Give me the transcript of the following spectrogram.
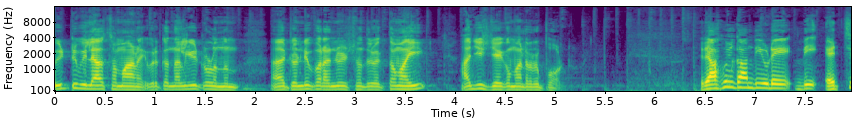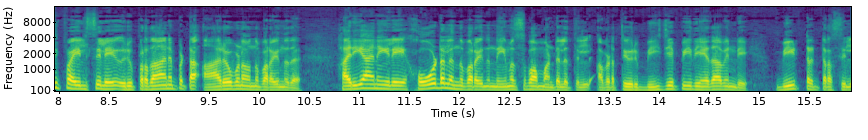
വീട്ടുവിലാസമാണ് ഇവർക്ക് നൽകിയിട്ടുള്ളതെന്നും ട്വന്റി ഫോർ അന്വേഷണത്തിൽ വ്യക്തമായി. അജീഷ് ജയകുമാറിന്റെ റിപ്പോർട്ട്. രാഹുൽ ഗാന്ധിയുടെ ദി എച്ച് ഫയൽസിലെ ഒരു പ്രധാനപ്പെട്ട ആരോപണം എന്ന് പറയുന്നത് ഹരിയാനയിലെ ഹോഡൽ എന്ന് പറയുന്ന നിയമസഭാ മണ്ഡലത്തിൽ അവിടുത്തെ ഒരു ബി ജെ പി നേതാവിന്റെ വീട്ട് അഡ്രസ്സിൽ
